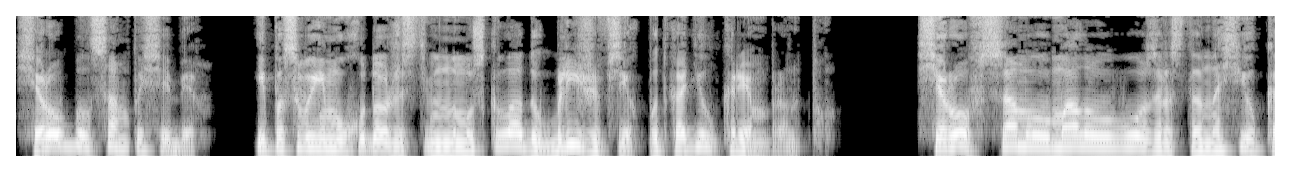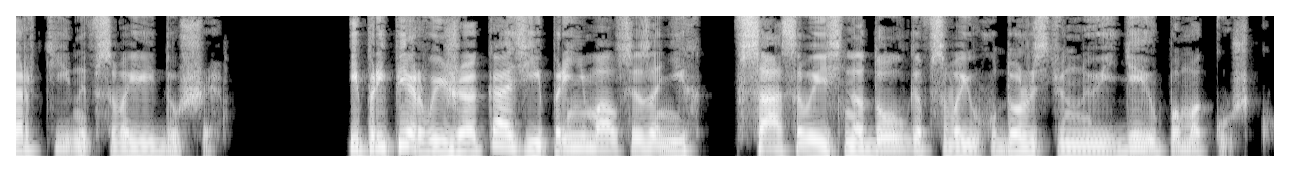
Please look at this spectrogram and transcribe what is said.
Серов был сам по себе и по своему художественному складу ближе всех подходил к Рембрандту. Серов с самого малого возраста носил картины в своей душе. И при первой же оказии принимался за них, всасываясь надолго в свою художественную идею по макушку.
